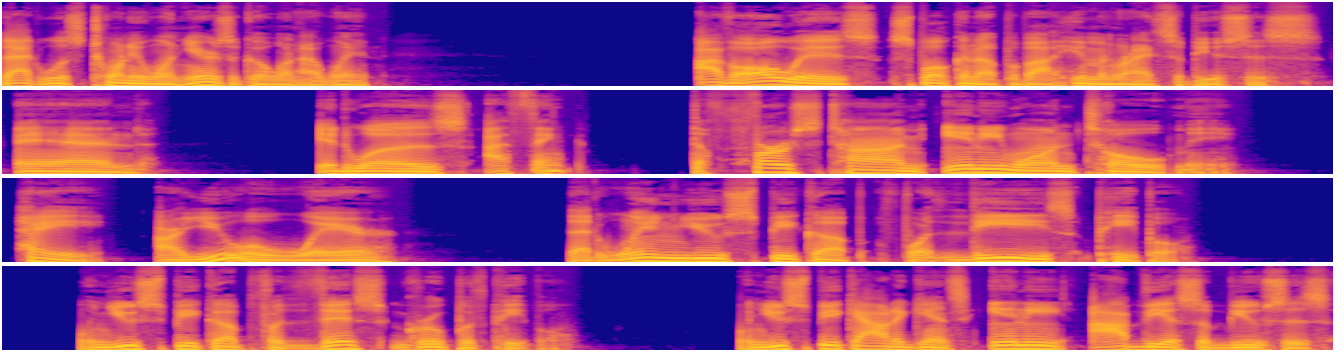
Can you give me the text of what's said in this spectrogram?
that was 21 years ago when I went. I've always spoken up about human rights abuses, and it was I think the first time anyone told me, hey, are you aware that when you speak up for these people, when you speak up for this group of people, when you speak out against any obvious abuses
